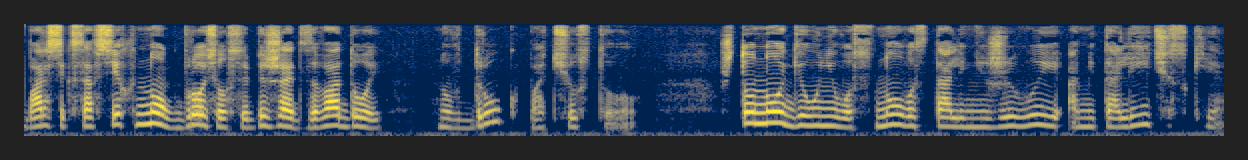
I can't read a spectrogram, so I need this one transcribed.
Барсик со всех ног бросился бежать за водой, но вдруг почувствовал, что ноги у него снова стали не живые, а металлические.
